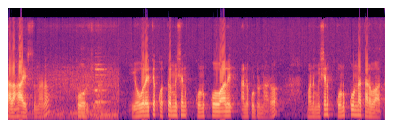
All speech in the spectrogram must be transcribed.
సలహా ఇస్తున్నాను. కోరుతున్నాను ఎవరైతే కొత్త మిషన్ కొనుక్కోవాలి అనుకుంటున్నారో మన మిషన్ కొనుక్కున్న తర్వాత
